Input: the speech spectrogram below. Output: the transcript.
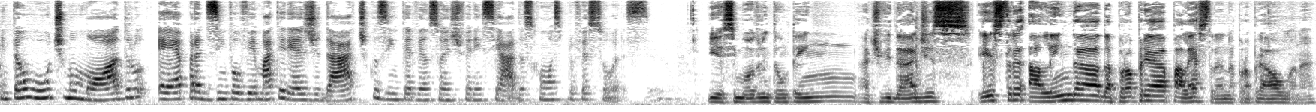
Então, o último módulo é para desenvolver materiais didáticos e intervenções diferenciadas com as professoras. E esse módulo, então, tem atividades extra, além da, da própria palestra, né, da própria aula, né?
